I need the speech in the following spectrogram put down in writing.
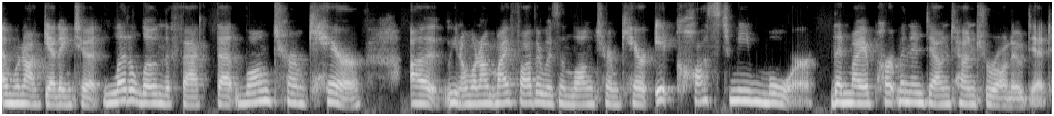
and we're not getting to it let alone the fact that long-term care uh, you know when I, my father was in long-term care it cost me more than my apartment in downtown toronto did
